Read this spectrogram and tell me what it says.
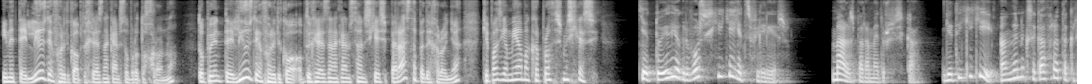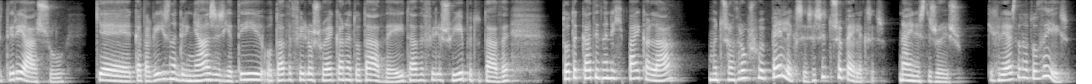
είναι τελείως διαφορετικό από το τι χρειάζεται να κάνεις τον πρώτο χρόνο. Το οποίο είναι τελείως διαφορετικό από το τι χρειάζεται να κάνεις όταν η σχέση περάσει τα πέντε χρόνια και πας για μια μακροπρόθεσμη σχέση. Και το ίδιο ακριβώς ισχύει και για τις φιλίες. Με άλλες παραμέτρους φυσικά. Γιατί και εκεί, αν δεν είναι ξεκάθαρα τα κριτήριά σου και καταλήγεις να γκρινιάζεις γιατί ο τάδε φίλος σου έκανε το τάδε ή τάδε φίλο σου είπε το τάδε, τότε κάτι δεν έχει πάει καλά με τους ανθρώπους που επέλεξες. Εσύ τους επέλεξες να είναι στη ζωή σου. Και χρειάζεται να το δεις.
